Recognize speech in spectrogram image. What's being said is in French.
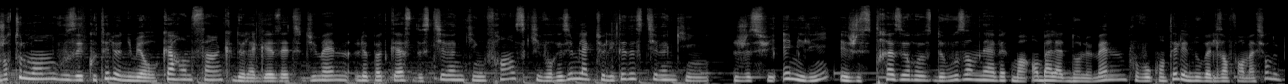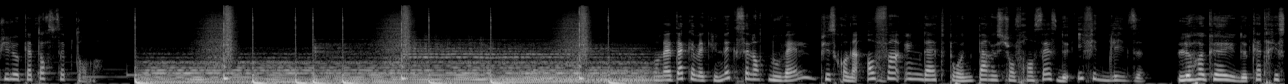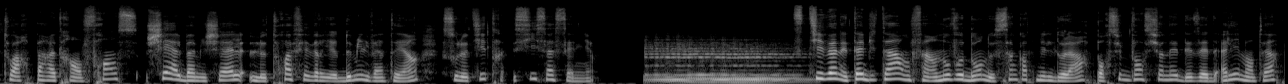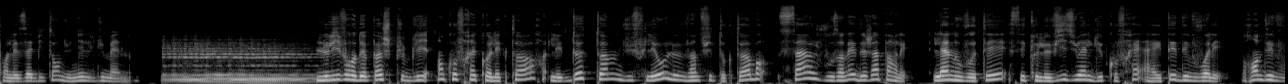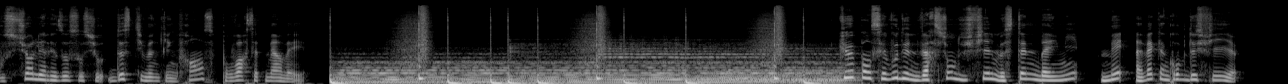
Bonjour tout le monde, vous écoutez le numéro 45 de la Gazette du Maine, le podcast de Stephen King France qui vous résume l'actualité de Stephen King. Je suis Émilie et je suis très heureuse de vous emmener avec moi en balade dans le Maine pour vous conter les nouvelles informations depuis le 14 septembre. On attaque avec une excellente nouvelle puisqu'on a enfin une date pour une parution française de If It Bleeds. Le recueil de quatre histoires paraîtra en France chez Albin Michel le 3 février 2021 sous le titre Si ça saigne. Steven et Tabitha ont fait un nouveau don de 50 000 dollars pour subventionner des aides alimentaires pour les habitants d'une île du Maine. Le livre de poche publie en coffret collector les deux tomes du fléau le 28 octobre, ça je vous en ai déjà parlé. La nouveauté, c'est que le visuel du coffret a été dévoilé. Rendez-vous sur les réseaux sociaux de Stephen King France pour voir cette merveille. Que pensez-vous d'une version du film Stand By Me, mais avec un groupe de filles?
